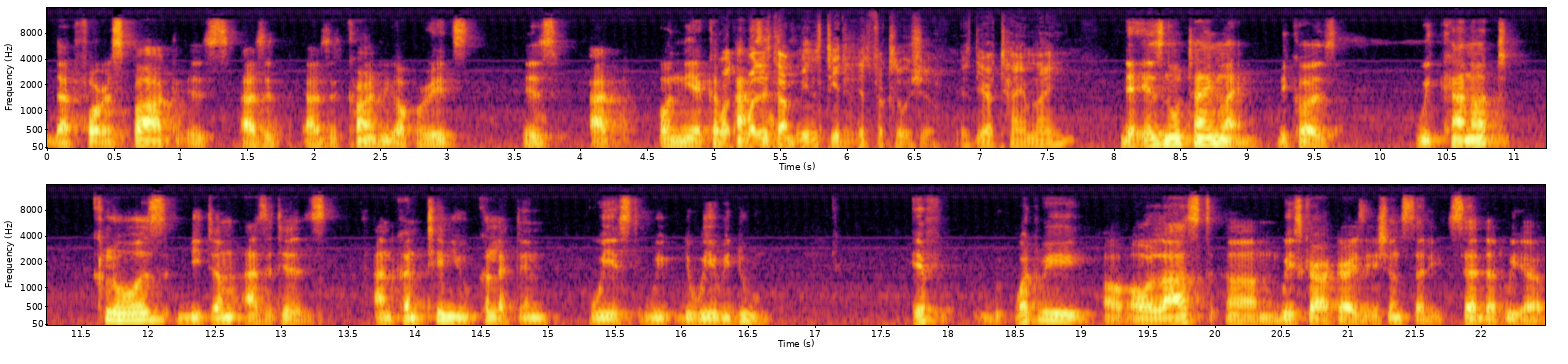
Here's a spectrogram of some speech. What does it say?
that Forest Park is, as it as it currently operates, is at or near capacity. What, what does that mean stated for closure? Is there a timeline? There is no timeline because we cannot close Beetham as it is and continue collecting waste we, the way we do. If what we our, our last um, waste characterization study said that we are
